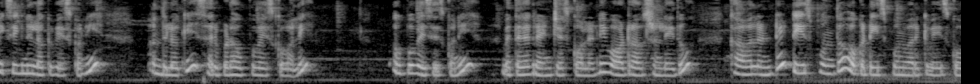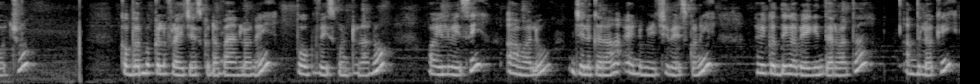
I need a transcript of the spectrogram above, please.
మిక్సీ గిన్నెలోకి వేసుకొని అందులోకి సరిపడా ఉప్పు వేసుకోవాలి. ఉప్పు వేసేసుకొని మెత్తగా గ్రైండ్ చేసుకోవాలండి. వాటర్ అవసరం లేదు. కావాలంటే టీ స్పూన్తో ఒక టీ స్పూన్ వరకు వేసుకోవచ్చు. కొబ్బరి ముక్కలు ఫ్రై చేసుకున్న ప్యాన్లోనే పోపు వేసుకుంటున్నాను. ఆయిల్ వేసి ఆవాలు జీలకర్ర ఎండుమిర్చి వేసుకొని అవి కొద్దిగా వేగిన తర్వాత అందులోకి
